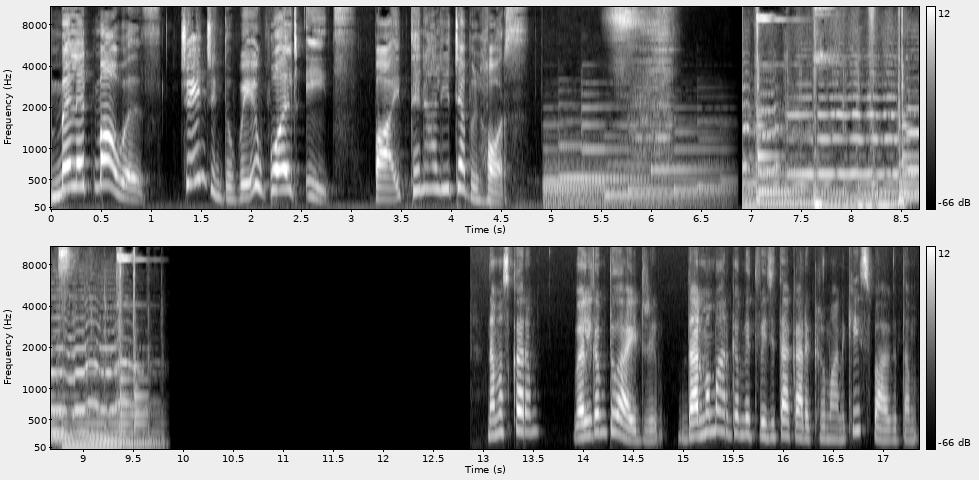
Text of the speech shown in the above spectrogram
Millet Marvels, changing the way world eats by Tenali Double Horse. నమస్కారం. Welcome to iDream Dharma Margam with విజిత కార్యక్రమానికి స్వాగతం.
